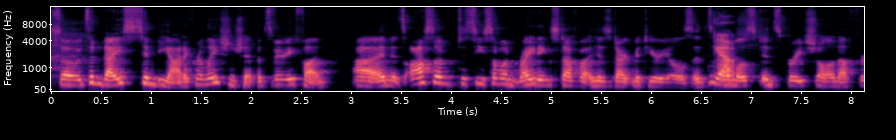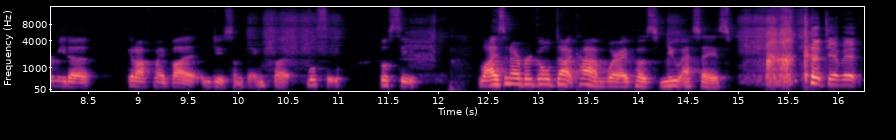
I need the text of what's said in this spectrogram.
So it's a nice symbiotic relationship. It's very fun. Uh, and it's awesome to see someone writing stuff about his dark materials. It's Yeah. almost inspirational enough for me to get off my butt and do something, but we'll see. We'll see. LiesandArborGold.com, where I post new essays. God damn it.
